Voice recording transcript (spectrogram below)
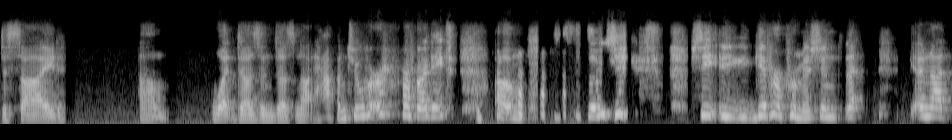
decide um, what does and does not happen to her, right? Um, so she, she, give her permission. That, I'm not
